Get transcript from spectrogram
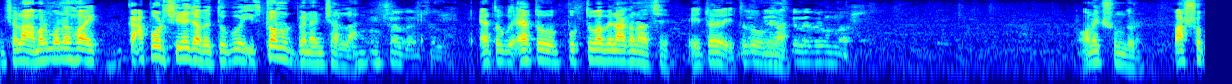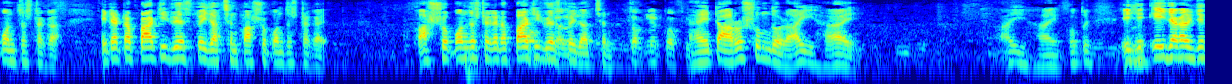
ইনশাল্লাহ আমার মনে হয় কাপড় ছিঁড়ে যাবে তবু স্টোন উঠবে না ইনশাল্লাহ। এত এত পোক্তভাবে লাগানো আছে এটা এটা তো না। অনেক সুন্দর পাঁচশো পঞ্চাশ টাকা। এটা একটা পার্টি ড্রেস পেয়ে যাচ্ছেন পাঁচশো পঞ্চাশ টাকায়। পাঁচশো পঞ্চাশ টাকা একটা পার্টি ড্রেস পেয়ে যাচ্ছেন। Chocolate coffee. হ্যাঁ এটা আরও সুন্দর আই হাই আই হাই কত এই যে এই জায়গার যে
